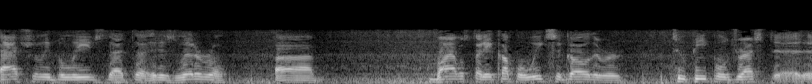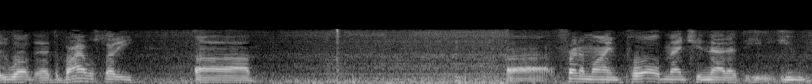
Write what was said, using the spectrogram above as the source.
actually believes that uh, it is literal. Uh, Bible study a couple of weeks ago, there were two people dressed, uh, well, at the Bible study, uh, uh, a friend of mine, Paul, mentioned that he, he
